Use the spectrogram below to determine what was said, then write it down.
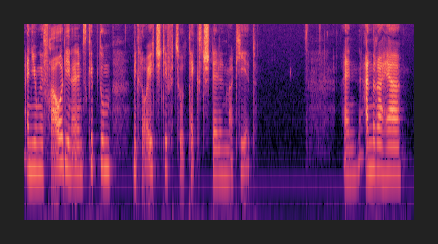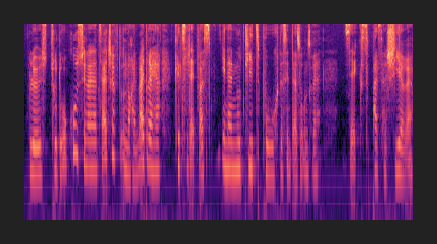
eine junge Frau, die in einem Skriptum mit Leuchtstift so Textstellen markiert. Ein anderer Herr löst Sudokus in einer Zeitschrift und noch ein weiterer Herr kritzelt etwas in ein Notizbuch. Das sind also unsere sechs Passagiere.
